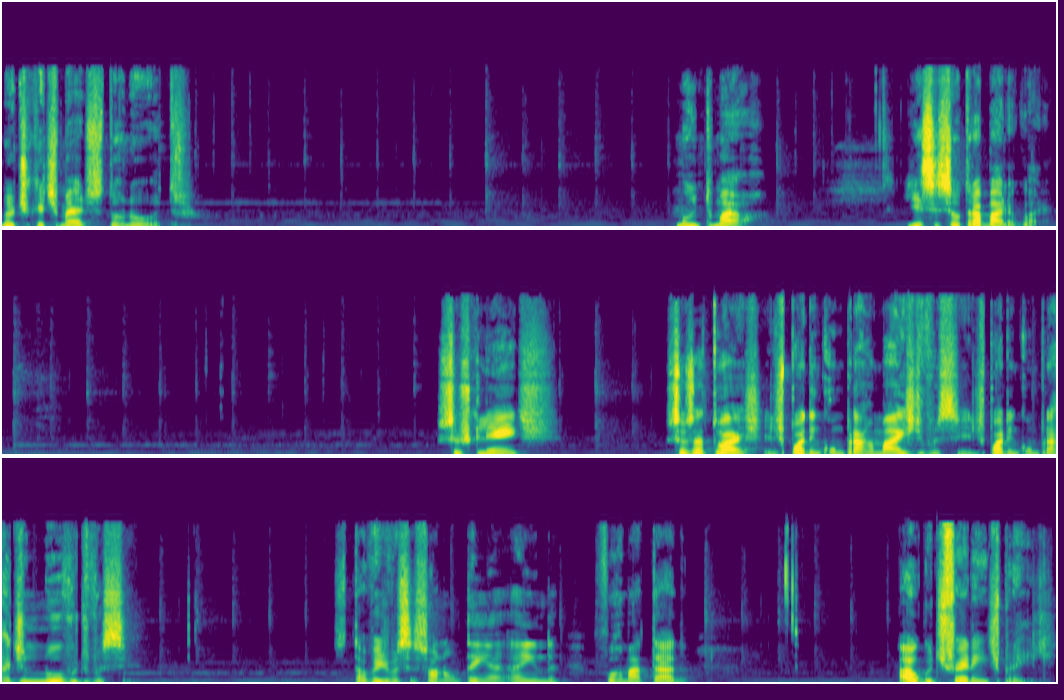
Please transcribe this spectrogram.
meu ticket médio se tornou outro. Muito maior. E esse é seu trabalho agora. Seus clientes seus atuais. Eles podem comprar mais de você, eles podem comprar de novo de você. Talvez você só não tenha ainda formatado algo diferente para ele.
